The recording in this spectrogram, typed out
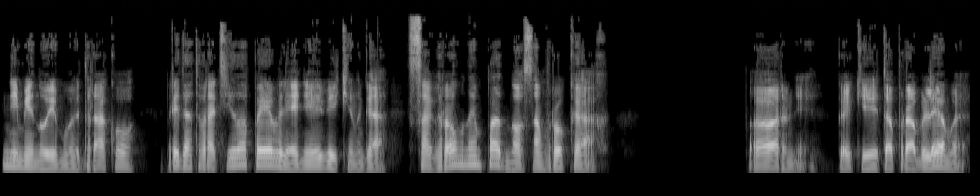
Неминуемую драку предотвратило появление викинга с огромным подносом в руках. «Парни, какие-то проблемы?»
